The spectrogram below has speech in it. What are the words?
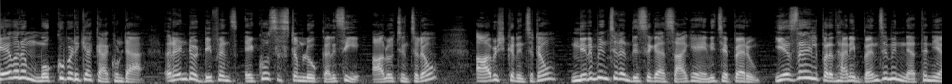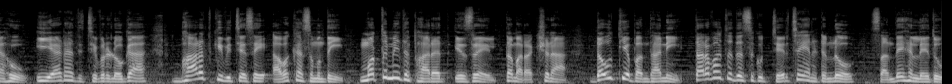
కేవలం మొక్కుబడిగా కాకుండా రెండు డిఫెన్స్ ఎకోసిస్టంలు కలిసి ఆలోచించడం ఆవిష్కరించడం నిర్మించడం దిశగా సాగాయని చెప్పారు. ఇజ్రాయెల్ ప్రధాని బెంజమిన్ నెతన్యాహు ఈ ఏడాది చివరిలోగా భారత్కి విచ్చేసే అవకాశముంది. మొత్తం మీద భారత్ ఇజ్రాయెల్ తమ రక్షణ దౌత్య బంధాన్ని తర్వాత దశకు చేర్చాయనటంలో సందేహం లేదు.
